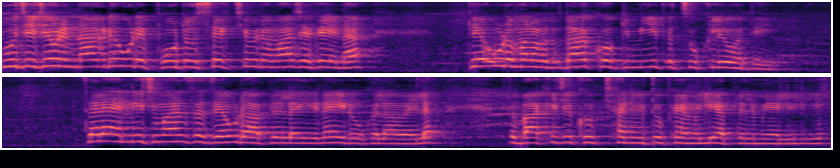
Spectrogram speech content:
तुझे जेवढे नागडे उघडे फोटो सेक्सचे व्हिडिओ माझ्या काही ना तेवढं मला बघ दाखव की मी इथं चुकले होते. चला या नीच माणसाचं एवढं आपल्याला हे नाही डोकं लावायला. तर बाकीचे खूप छान यूट्यूब फॅमिली आपल्याला मिळालेली आहे.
